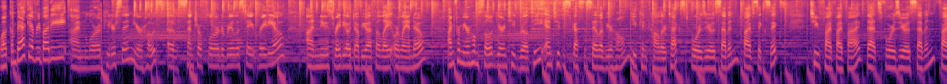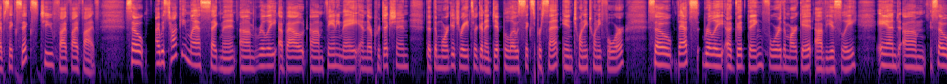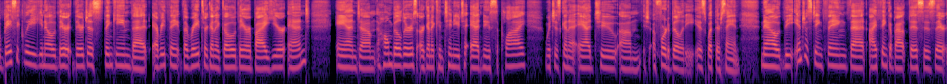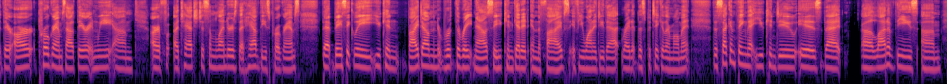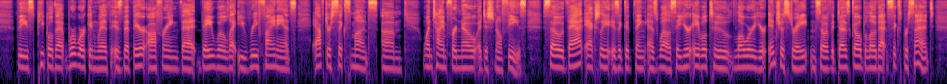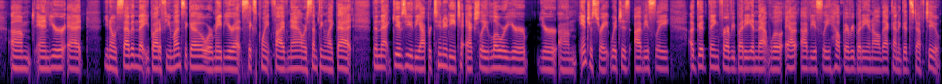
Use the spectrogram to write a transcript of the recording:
Welcome back, everybody. I'm Laura Peterson, your host of Central Florida Real Estate Radio on News Radio WFLA Orlando. I'm from Your Home Sold Guaranteed Realty, and to discuss the sale of your home, you can call or text 407 566 2555. That's 407 566 2555. So I was talking last segment um, really about um, Fannie Mae and their prediction that the mortgage rates are going to dip below 6% in 2024. So that's really a good thing for the market, obviously. And um, so basically, you know, they're, they're just thinking that everything, the rates are going to go there by year end and um, home builders are going to continue to add new supply, which is going to add to um, affordability, is what they're saying. Now, the interesting thing that I think about this is there there are programs out there, and we um, are f- attached to some lenders that have these programs that basically you can buy down the, the rate now, so you can get it in the fives if you want to do that right at this particular moment. The second thing that you can do is that a lot of these um, these people that we're working with is that they're offering that they will let you refinance after six months um, one time for no additional fees. So that actually is a good thing as well. So you're able to lower your interest rate. And so if it does go below that six percent um, and you're at you know, seven that you bought a few months ago, or maybe you're at 6.5 now or something like that, then that gives you the opportunity to actually lower your your um, interest rate, which is obviously a good thing for everybody, and that will a- obviously help everybody and all that kind of good stuff too.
